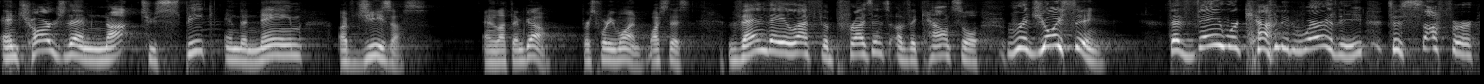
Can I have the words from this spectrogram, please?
and charged them not to speak in the name of Jesus and let them go. Verse 41, watch this. Then they left the presence of the council, rejoicing that they were counted worthy to suffer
